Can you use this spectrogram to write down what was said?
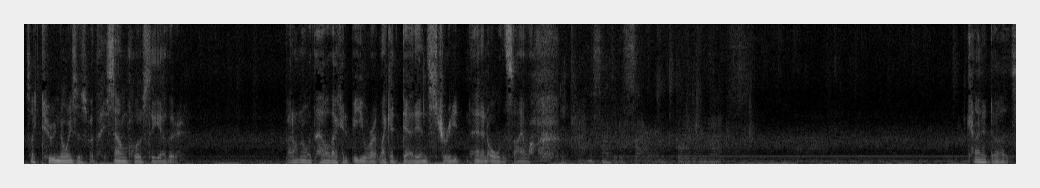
It's like two noises, but they sound close together. But I don't know what the hell that could be. We're at like a dead end street at an old asylum. It kind of sounds like a siren, believe it or not. Kind of does.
